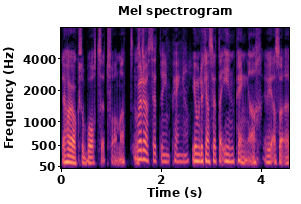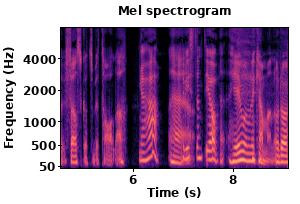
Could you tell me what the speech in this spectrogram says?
Det har jag också bortsett från. att... Vadå sätta in pengar? Jo, men du kan sätta in pengar, alltså eh, förskottsbetala. Jaha, det visste inte jag. Jo, men det kan man. Och då,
